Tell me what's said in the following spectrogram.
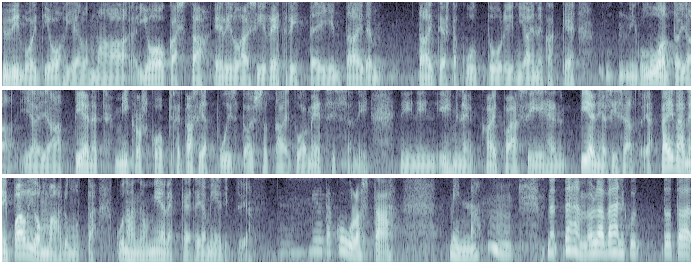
hyvinvointiohjelmaa, jookasta erilaisiin retriitteihin, taide, taiteesta kulttuuriin ja ennen kaikkea niin kuin luonto ja, ja, ja pienet mikroskooppiset asiat puistoissa tai tuo metsissä, niin, niin, niin ihminen kaipaa siihen pieniä sisältöjä. Päivään ei paljon mahdu, mutta kunhan ne on mielekkäitä ja mietittyjä. Miltä kuulostaa, Minna? Hmm. No, tähän me ollaan vähän niin kuin tota,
